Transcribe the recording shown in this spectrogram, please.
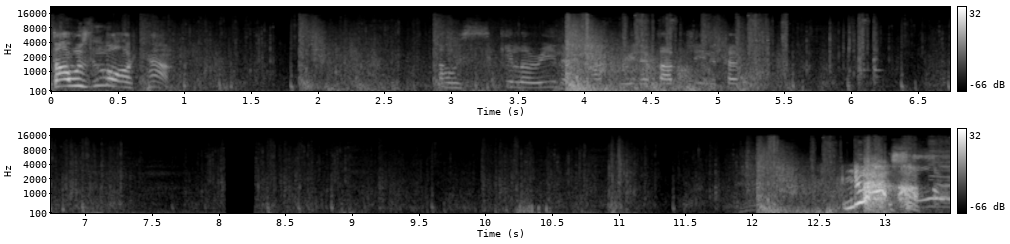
That was not a camp. That was Skill Arena, Camp Arena, PUBG, and No! Oh!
